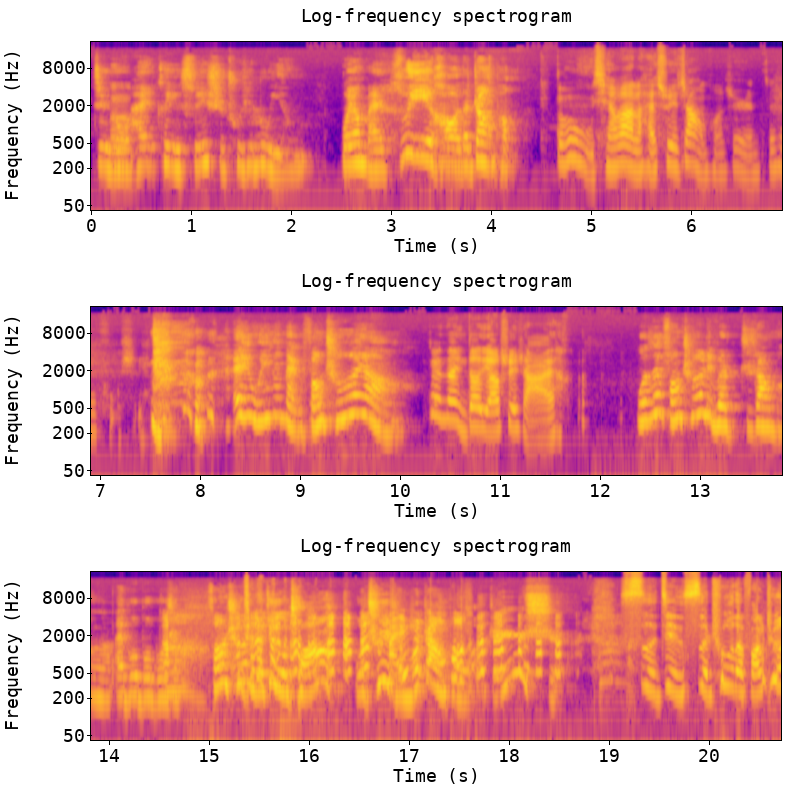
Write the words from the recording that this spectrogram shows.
这个我还可以随时出去露营。我要买最好的帐篷。都五千万了还睡帐篷，这人真是朴实。哎，我应该买个房车呀。对，那你到底要睡啥呀？我在房车里边支帐篷啊。哎，不不不是，房车里边就有床，我 吹什么帐篷啊？真是。四进四出的房车，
